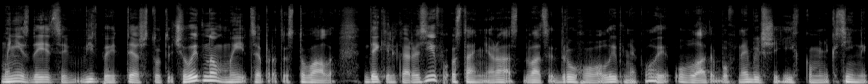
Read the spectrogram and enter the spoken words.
Мені здається, відповідь теж тут очевидно. Ми це протестували декілька разів. Останній раз, 22 липня, коли у влади був найбільший їх комунікаційний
